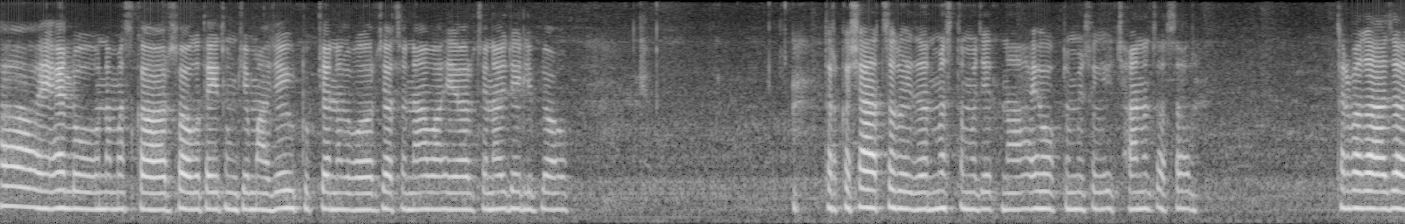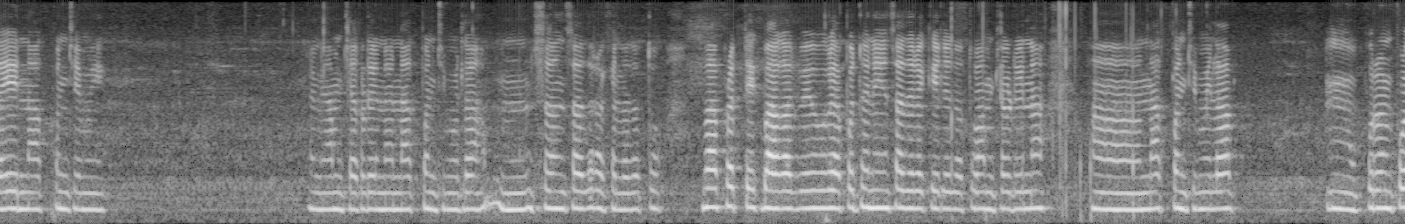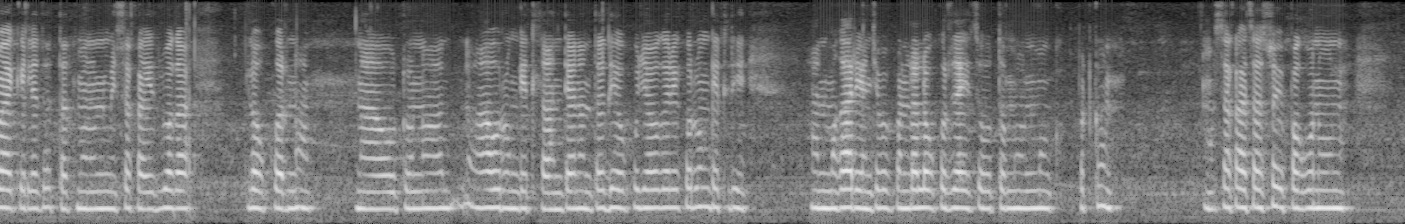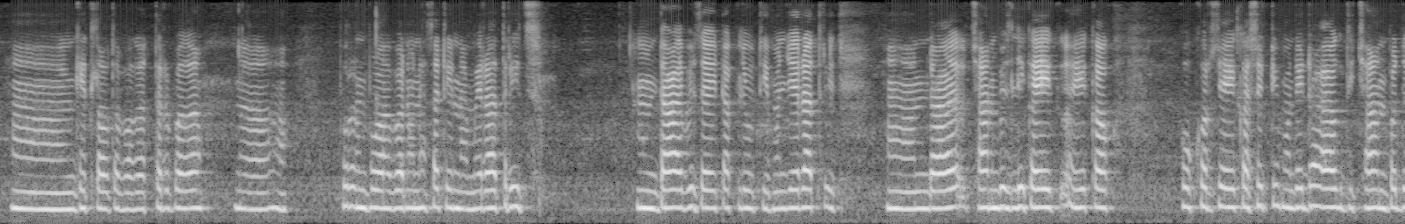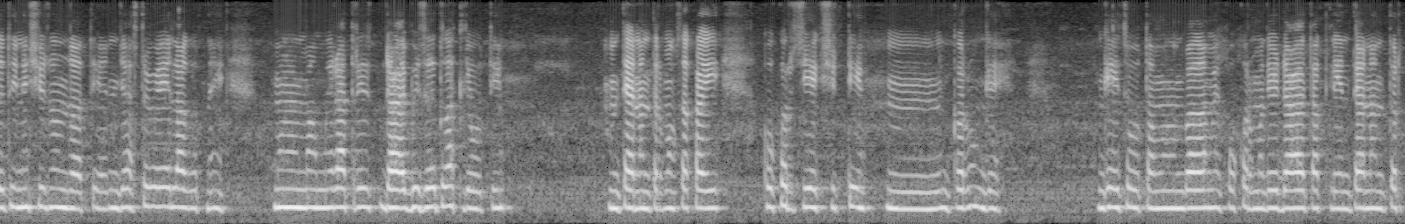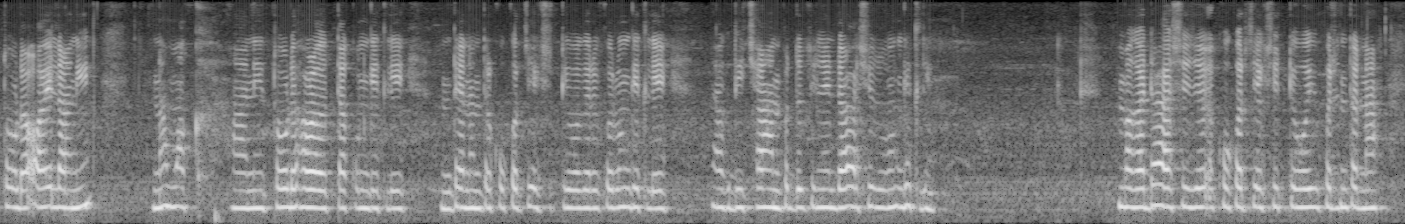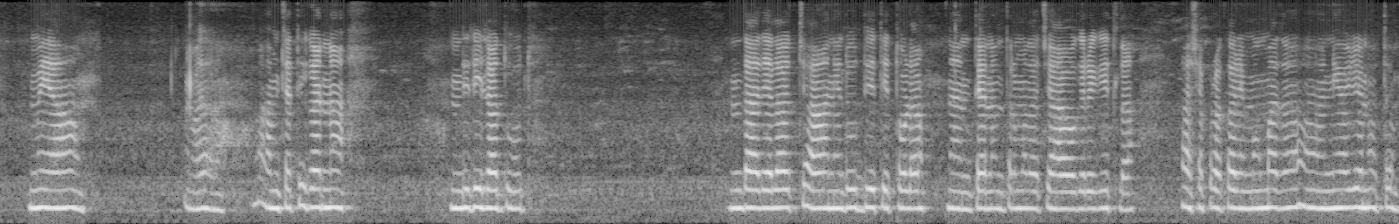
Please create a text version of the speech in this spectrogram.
Hi hello नमस्कार. स्वागत आहे तुमचे माझ्या यूट्यूब चॅनलवर ज्याचं नाव आहे अर्चना डेली ब्लॉग. तर कशा आहात सगळेजण? मस्त मजेत ना? आय होप तुम्ही सगळे छानच असाल. तर बघा आज आहे नागपंचमी. आणि आमच्याकडे ना नागपंचमीला सण साजरा केला जातो. बा प्रत्येक भागात वेगवेगळ्या पद्धतीने साजरा केला जातो. आमच्याकडे ना नागपंचमीला पुरणपोळ्या केल्या जातात म्हणून मी सकाळीच बघा लवकर ना ना उठून आवरून घेतला आणि त्यानंतर देवपूजा वगैरे करून घेतली. आणि मग आर्यांच्या पप्पांना लवकर जायचं होतं म्हणून मग पटकन सकाळचा स्वयंपाक बनवून घेतला होता बघा. तर बघा पुरणपोळा बनवण्यासाठी ना मी रात्रीच डाळ भिजाई टाकली होती. म्हणजे रात्री डाळ छान भिजली का एक एका कुकरच्या एका शिट्टीमध्ये डाळ अगदी छान पद्धतीने शिजून जाते आणि जास्त वेळ लागत नाही. म्हणून मग मी रात्री डाळ भिजत घातली होती. त्यानंतर मग सकाळी कुकरची एक शिट्टी करून घे घ्यायचं होतं. म्हणून बघा मी कुकरमध्ये डाळ टाकली आणि त्यानंतर थोडं ऑइल आणि नमक आणि थोडं हळद टाकून घेतली. आणि त्यानंतर कुकरची एक शिट्टी वगैरे करून घेतली. अगदी छान पद्धतीने डाळ शिजवून घेतली. बघा डाळ शिज कुकरची एक शिट्टी होईपर्यंत ना मी आमच्या तिघांना दिदीला दूध दाद्याला चहा आणि दूध देते थोडा. आणि त्यानंतर मला चहा वगैरे घेतला. अशा प्रकारे मग माझं नियोजन होतं.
